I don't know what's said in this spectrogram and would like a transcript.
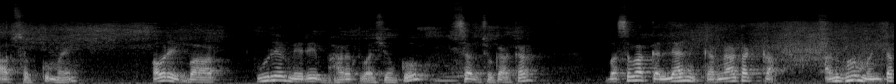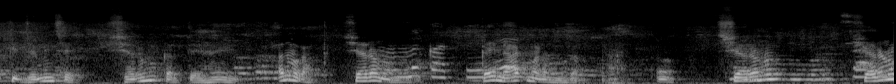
आप सबको मैं और एक बार पूरे मेरे भारतवासियों को सर झुकाकर बसवा कल्याण कर्नाटक का अनुभव मंडप की ज़मीन से शरण करते हैं। ಅಂದ ಮಗ ಶರಣು ಕೈಯಿಂದ ಯಾಕೆ ಮಾಡೋದು ಮಗ ಹ್ಞೂ ಶರಣು ಶರಣು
